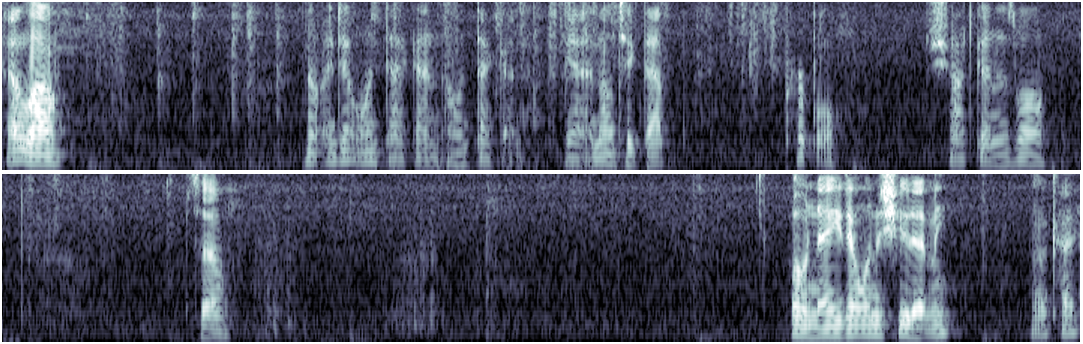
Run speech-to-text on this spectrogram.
Hello. No, I don't want that gun. I want that gun. Yeah, and I'll take that purple shotgun as well. So. Oh, now you don't want to shoot at me? Okay.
